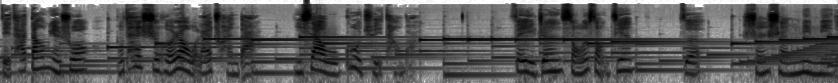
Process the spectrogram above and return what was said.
得他当面说，不太适合让我来传达。你下午过去一趟吧。”费以真耸了耸肩，啧神神秘秘的。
